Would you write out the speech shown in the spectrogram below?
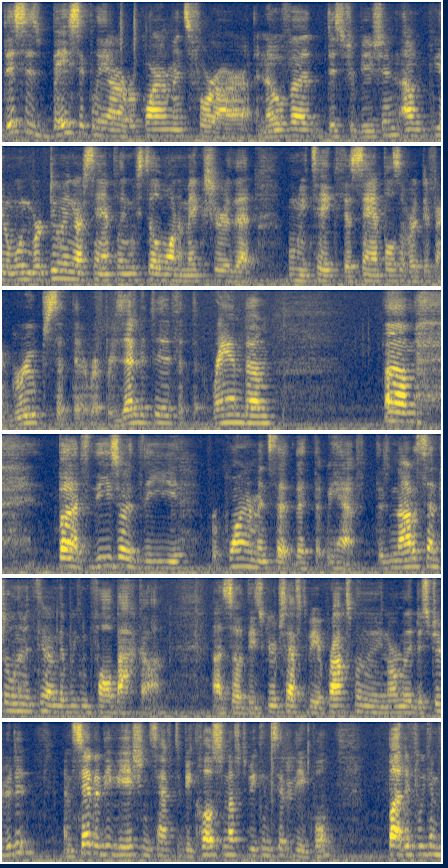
this is basically our requirements for our ANOVA distribution. Um, you know, when we're doing our sampling, we still want to make sure that when we take the samples of our different groups, that they're representative, that they're random. Um, but these are the requirements that, that, that we have. There's not a central limit theorem that we can fall back on. Uh, so these groups have to be approximately normally distributed, and standard deviations have to be close enough to be considered equal. But if we can,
